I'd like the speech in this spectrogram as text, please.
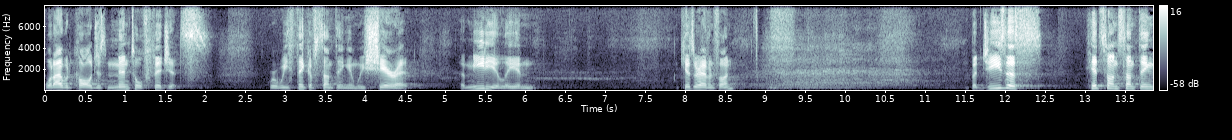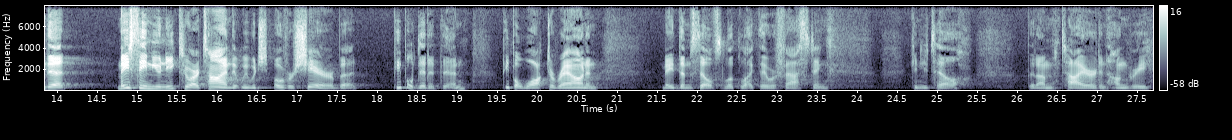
what I would call just mental fidgets, where we think of something and we share it immediately, and kids are having fun. but Jesus hits on something that may seem unique to our time that we would overshare, but people did it then. People walked around and made themselves look like they were fasting. Can you tell that I'm tired and hungry?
